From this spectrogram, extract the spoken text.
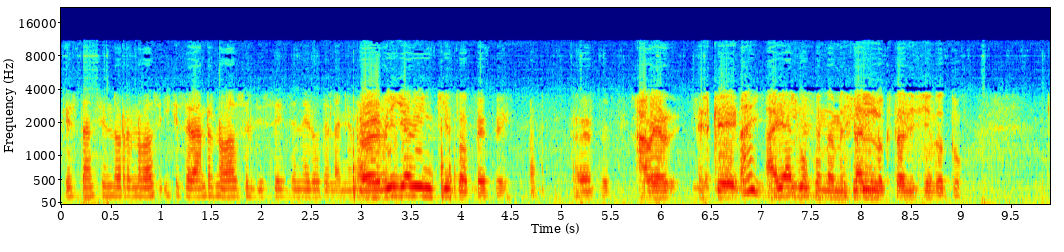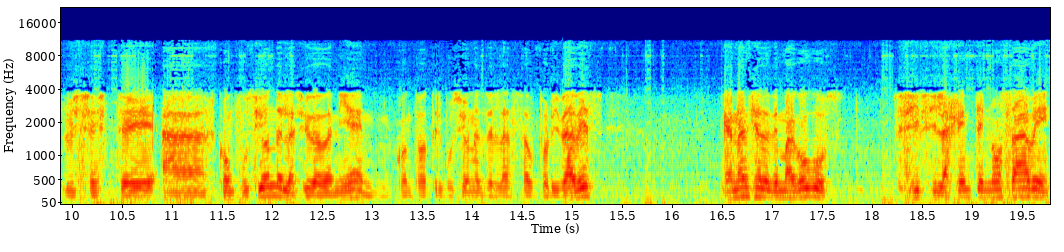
que están siendo renovados y que serán renovados el 16 de enero del año. A ver, vi ya bien inquieto a Pepe. A ver, Pepe. A ver, es que Ay. hay algo fundamental en lo que estás diciendo tú. Luis, este, a confusión de la ciudadanía en cuanto a atribuciones de las autoridades, ganancia de demagogos. Es decir, si la gente no sabe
